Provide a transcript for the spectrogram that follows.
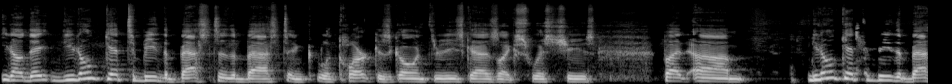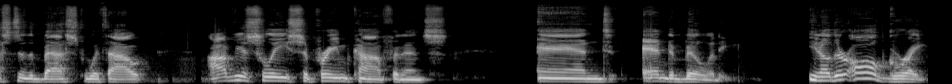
you know, they you don't get to be the best of the best, and Leclerc is going through these guys like Swiss cheese, but um, you don't get to be the best of the best without obviously supreme confidence and and ability you know, they're all great.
